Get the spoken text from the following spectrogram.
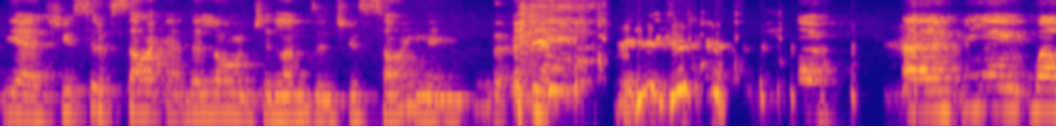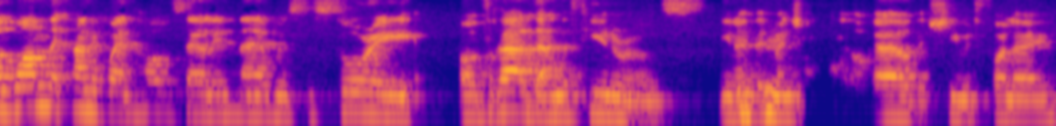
yeah she was sort of signing at the launch in london she was signing the, um, um, you know well one that kind of went wholesale in there was the story of Rada and the funerals you know mm -hmm. that when she was a little girl that she would follow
